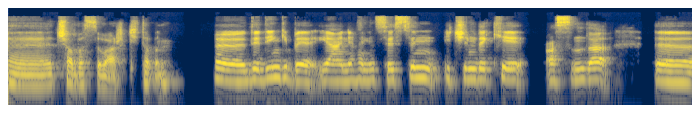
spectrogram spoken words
e, çabası var kitabın. Ee, dediğin gibi yani hani sesin içindeki aslında e,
